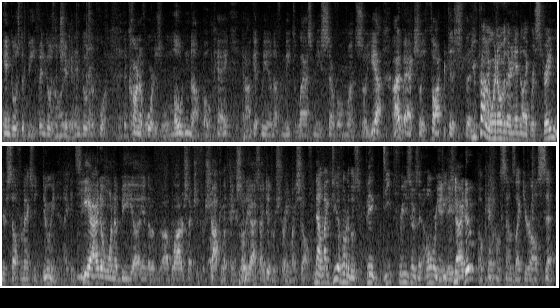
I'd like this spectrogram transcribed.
In goes the beef, in goes the oh, chicken, yeah. in goes the pork. The carnivore is loading up, okay? And I'll get me enough meat to last me several months. So yeah, I've actually thought this thing. You probably out. went over there and had to like restrain yourself from actually doing it. I can see. Yeah, I don't want to be uh, in the uh, blotter section for shoplifting. So yes, I did restrain myself. Now, Mike, do you have one of those big deep freezers at home where you Indeed can keep? I do. Okay, well, sounds like you're all set.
